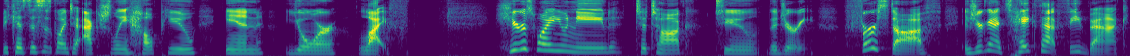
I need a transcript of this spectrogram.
because this is going to actually help you in your life. Here's why you need to talk to the jury. First off, is you're going to take that feedback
